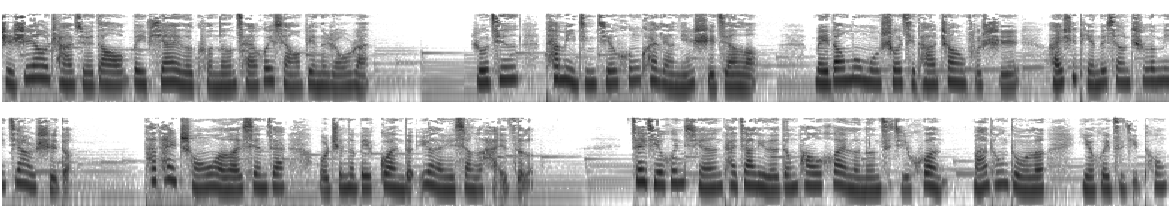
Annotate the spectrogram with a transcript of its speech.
只是要察觉到被偏爱的可能，才会想要变得柔软。如今他们已经结婚快两年时间了，每当木木说起她丈夫时，还是甜得像吃了蜜饯儿似的。他太宠我了，现在我真的被惯得越来越像个孩子了。在结婚前，他家里的灯泡坏了能自己换，马桶堵了也会自己通，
